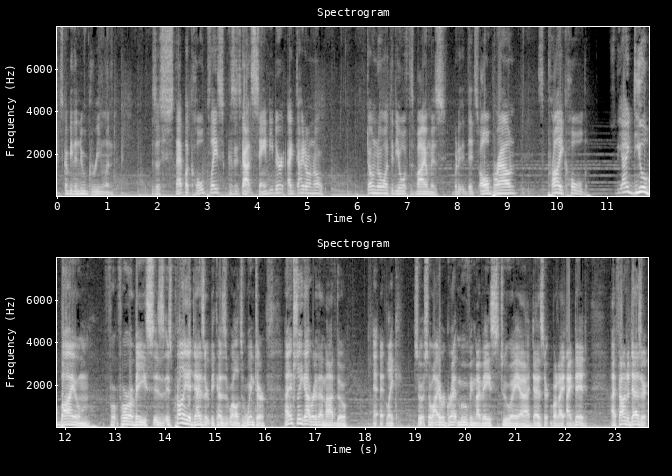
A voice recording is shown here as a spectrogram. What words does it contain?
It's gonna be the new Greenland. Is a steppe a cold place because it's got sandy dirt? I, I don't know. Don't know what the deal with this biome is, but it, it's all brown. It's probably cold. So the ideal biome for, for our base is, is probably a desert because, well, it's winter. I actually got rid of that mod though. Eh, eh, like, so so I regret moving my base to a uh, desert, but I, I did. I found a desert.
